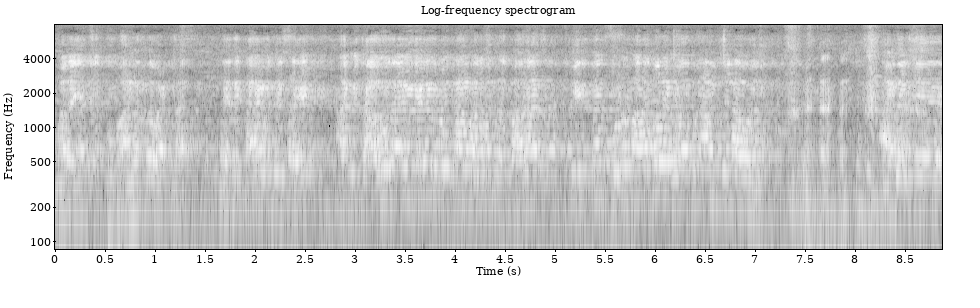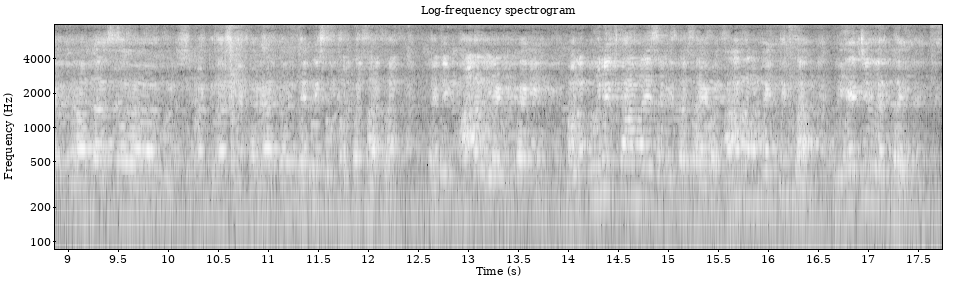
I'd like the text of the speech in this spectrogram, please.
मला याचा खूप आनंद वाटला. नाही तर काय होते साहेब? आम्ही गावोगावी गेलो लोक आम्हाला म्हणतात महाराज कीर्तन थोडं बाजूला ठेवा पण आमचे नाव आदरणीय रामदास खऱ्या अर्थाने त्यांनी संपर्क साधला. त्यांनी फार या ठिकाणी मला कुणीच काम नाही सांगितलं साहेब. हा मला माहितीच ना मी ह्याची लढत आहे.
